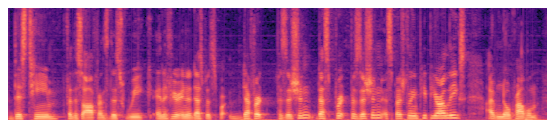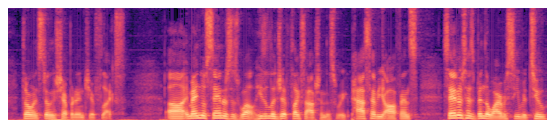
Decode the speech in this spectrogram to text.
this team for this offense this week. And if you're in a desperate desperate position, desperate position, especially in PPR leagues, I have no problem throwing Sterling Shepard into your flex. Uh, Emmanuel Sanders as well. He's a legit flex option this week. Pass heavy offense. Sanders has been the wide receiver too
